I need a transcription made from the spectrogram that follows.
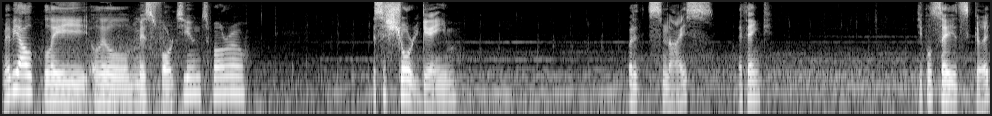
Maybe I'll play a little Misfortune tomorrow. It's a short game. But it's nice, I think. People say it's good.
